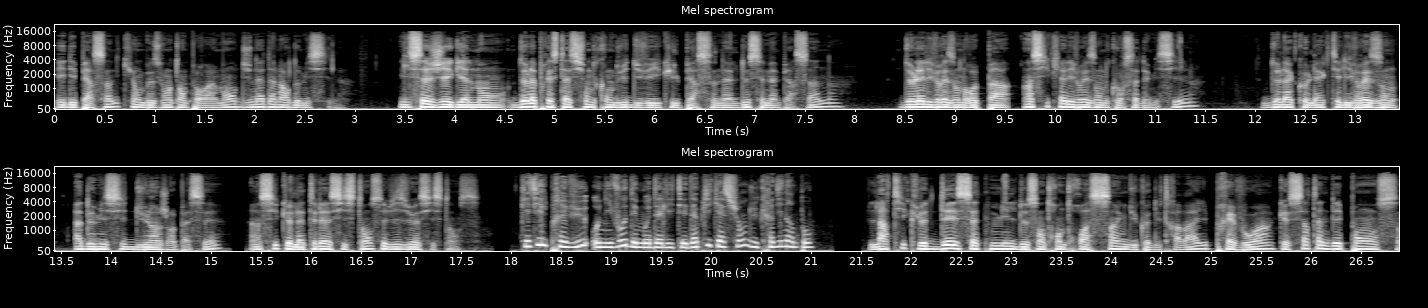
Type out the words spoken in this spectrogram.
et des personnes qui ont besoin temporairement d'une aide à leur domicile. Il s'agit également de la prestation de conduite du véhicule personnel de ces mêmes personnes, de la livraison de repas ainsi que la livraison de courses à domicile, de la collecte et livraison à domicile du linge repassé, ainsi que de la téléassistance et visioassistance. Qu'est-il prévu au niveau des modalités d'application du crédit d'impôt? L'article D 7233.5 du Code du travail prévoit que certaines dépenses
